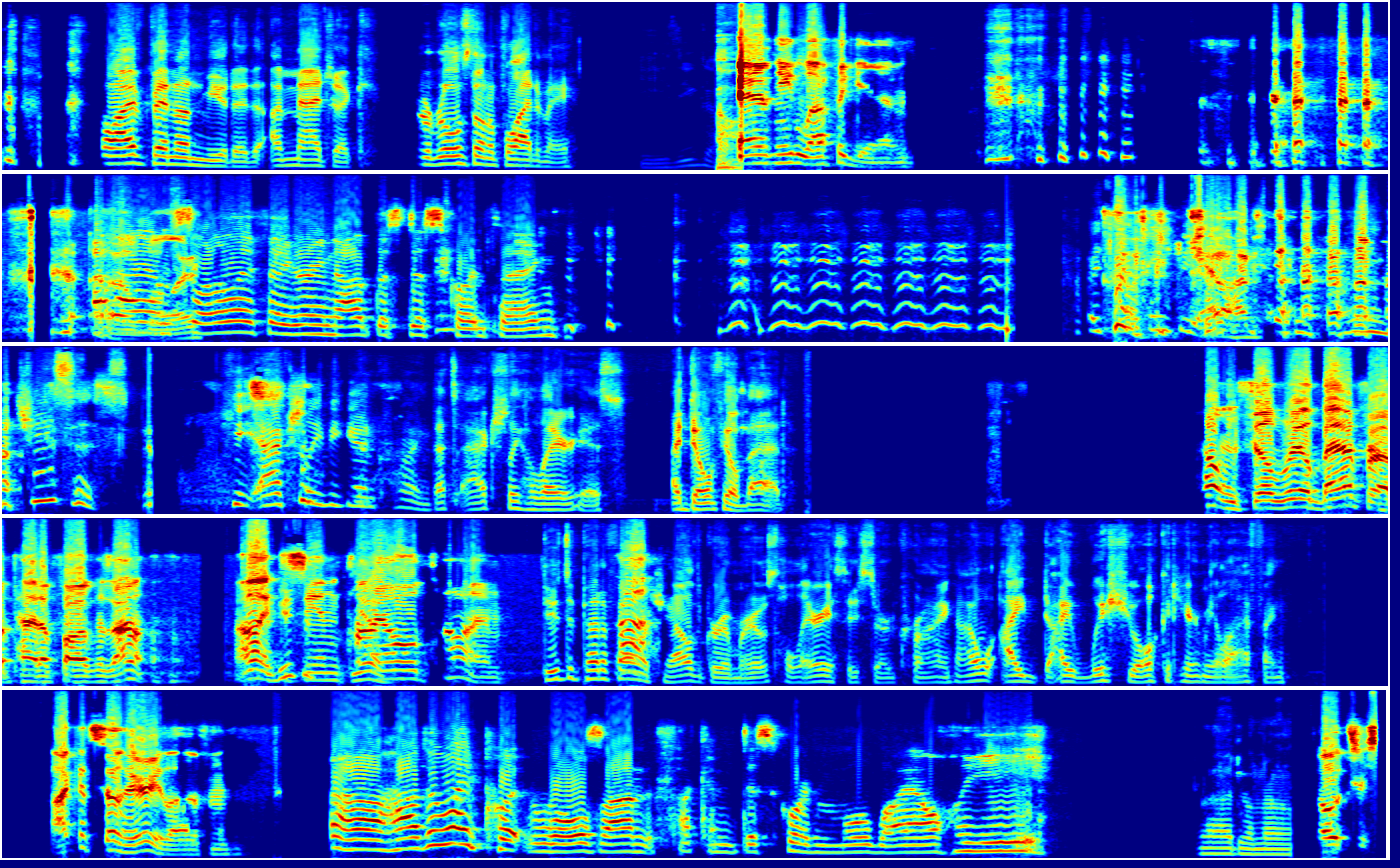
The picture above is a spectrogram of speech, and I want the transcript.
Oh, I've been unmuted. I'm magic. The rules don't apply to me. And he left again. I oh am boy. slowly figuring out this Discord thing. I can't believe he God. actually began crying. Jesus. He actually began crying. That's actually hilarious. I don't feel bad. I don't feel real bad for a pedophile because I don't. I like to see him cry yeah. all the time. Dude's a pedophile, Ah. a child groomer. It was hilarious that he started crying. I, I, I wish you all could hear me laughing. I could still hear you laughing. Uh, how do I put roles on fucking Discord mobile? I don't know. Go to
